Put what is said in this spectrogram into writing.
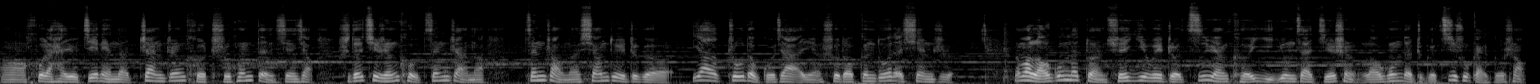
啊，后来还有接连的战争和迟婚等现象，使得其人口增长呢，增长呢，相对这个亚洲的国家而言，受到更多的限制。那么劳工的短缺意味着资源可以用在节省劳工的这个技术改革上，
